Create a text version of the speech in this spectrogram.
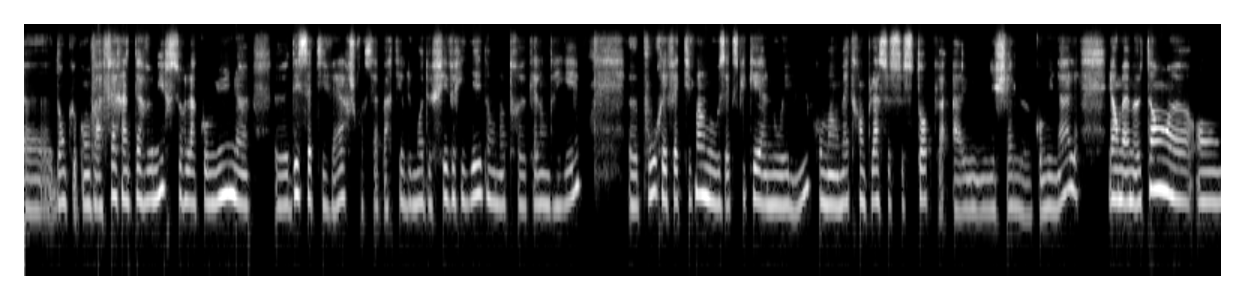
Euh, donc qu'on va faire intervenir sur la commune euh, dès cet hiver, je crois que c'est à partir du mois de février dans notre calendrier, euh, pour effectivement nous expliquer à nos élus comment mettre en place ce stock à une échelle communale. Et en même temps, on,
